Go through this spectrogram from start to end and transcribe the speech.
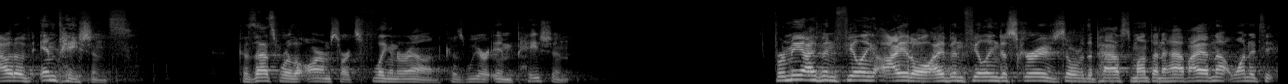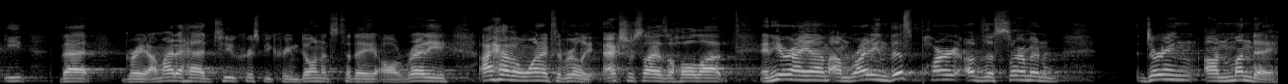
out of impatience, because that's where the arm starts flinging around, because we are impatient. For me, I've been feeling idle. I've been feeling discouraged over the past month and a half. I have not wanted to eat that great. I might have had two Krispy Kreme donuts today already. I haven't wanted to really exercise a whole lot. And here I am, I'm writing this part of the sermon during on Monday.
